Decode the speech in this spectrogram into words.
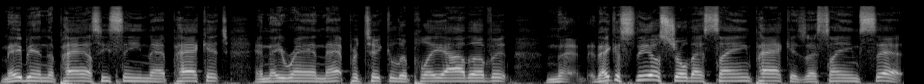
Maybe in the past he's seen that package and they ran that particular play out of it. They could still show that same package, that same set,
